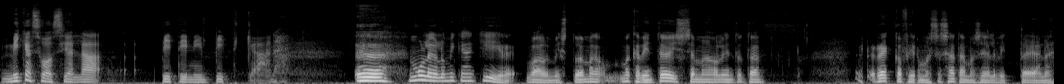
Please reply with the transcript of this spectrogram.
Mikä sua siellä piti niin pitkään? Öö, mulla ei ollut mikään kiire valmistua. Mä, mä kävin töissä, mä olin tota, rekkafirmassa satamaselvittäjänä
